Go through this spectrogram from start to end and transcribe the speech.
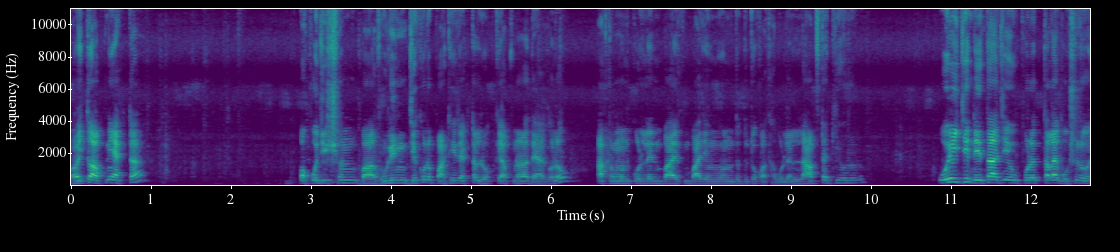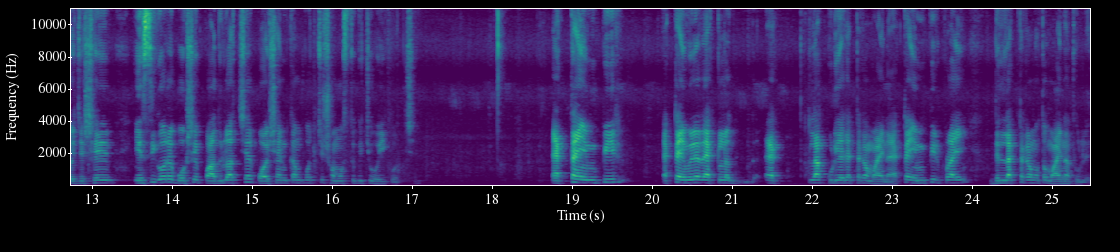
হয়তো আপনি একটা অপোজিশন বা রুলিং যে কোনো পার্টির একটা লোককে আপনারা দেখা গেলো আক্রমণ করলেন বা বাজে মন্দ দুটো কথা বললেন, লাভটা কী হলো? ওই যে নেতা যে উপরের তলায় বসে রয়েছে, সে এসি ঘরে বসে পা দুলাচ্ছে আর পয়সা ইনকাম করছে, সমস্ত কিছু ওই করছে। একটা এমপির একটা এমএলএর এক লাখ এক লাখ কুড়ি হাজার টাকা মায়না একটা এমপির প্রায় দেড় লাখ টাকার মতো মায়না তুলে।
